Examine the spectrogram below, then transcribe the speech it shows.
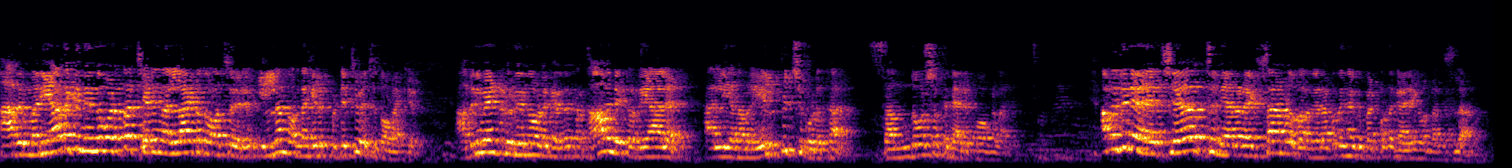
അത് മര്യാദയ്ക്ക് നിന്ന് കൊടുത്താൽ ചെടി നല്ലതായിട്ട് തുളച്ചു വരും. ഇല്ലെന്നുണ്ടെങ്കിൽ പിടിച്ചു വെച്ച് തുളയ്ക്കും. അതിനു വേണ്ടിയിട്ട് നിന്ന് കൊടുക്കരുത് കർത്താവിന്റെ കൃപയാൽ അല്ലെങ്കിൽ നമ്മൾ ഏൽപ്പിച്ചു കൊടുത്താൽ സന്തോഷത്തിന്റെ അനുഭവങ്ങളായി അപ്പൊ ഇതിന് ചേർത്ത് ഞാനൊരു എക്സാമ്പിൾ പറഞ്ഞു അപ്പൊ നിങ്ങൾക്ക് പെട്ടെന്ന് കാര്യങ്ങൾ മനസ്സിലാവും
